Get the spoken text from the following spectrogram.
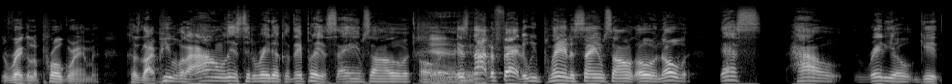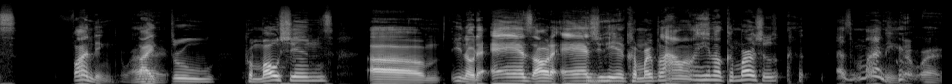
the regular programming. Cause like people are like, I don't listen to the radio because they play the same song over. Oh, Yeah. It's not the fact that we playing the same songs over and over. That's how radio gets funding, Right. like through promotions. Um, you know, the ads, all the ads you hear, commercial. I don't hear no commercials. That's money. right.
